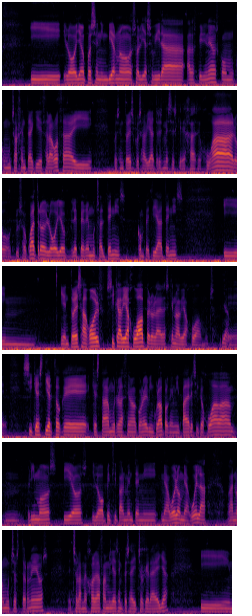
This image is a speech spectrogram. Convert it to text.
y, y luego yo pues en invierno solía subir a, a los Pirineos con, con mucha gente aquí de Zaragoza y pues entonces pues había tres meses que dejas de jugar o incluso cuatro y luego yo le pegué mucho al tenis, competía a tenis y, y entonces a golf sí que había jugado pero la verdad es que no había jugado mucho. Ya. Eh, sí que es cierto que, que estaba muy relacionado con él, vinculado, porque mi padre sí que jugaba, mm, primos, tíos y luego principalmente mi, mi abuelo, mi abuela, ganó muchos torneos. De hecho, la mejor de la familia siempre se ha dicho que era ella. Y,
